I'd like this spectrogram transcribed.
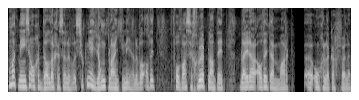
omdat mense ongeduldig is, hulle soek nie 'n jong plantjie nie. Hulle wil altyd volwasse groot plante hê. Bly daar altyd 'n mark uh, ongelukkig vir hulle.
